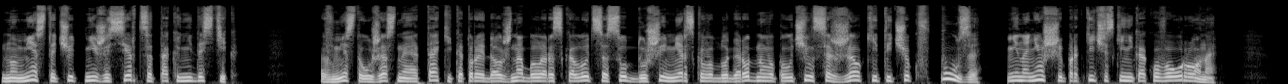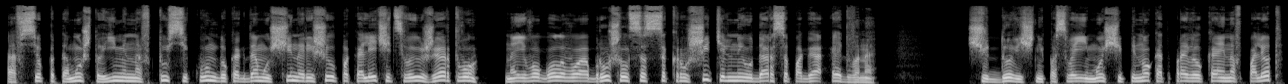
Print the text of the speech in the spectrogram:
но место чуть ниже сердца так и не достиг. Вместо ужасной атаки, которая должна была расколоть сосуд души мерзкого благородного, получился жалкий тычок в пузо, не нанесший практически никакого урона. А все потому, что именно в ту секунду, когда мужчина решил покалечить свою жертву, на его голову обрушился сокрушительный удар сапога Эдвана. Чудовищный по своей мощи пинок отправил Каина в полет,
